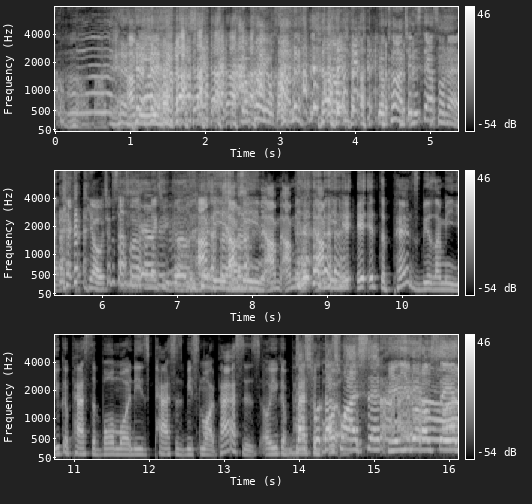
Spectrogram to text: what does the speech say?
I don't know about that. I mean, yo, Kon, yo, Kon, let's- yo, yo, Kon, check the stats on that. Check, yo, check the stats on that for next week, Kon. I mean, I mean, I mean, I mean, it, it, it depends because I mean, you could pass the ball more, and these passes be smart passes, or you could pass That's the what. ball. That's why I said. Yeah, you know what I'm saying.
